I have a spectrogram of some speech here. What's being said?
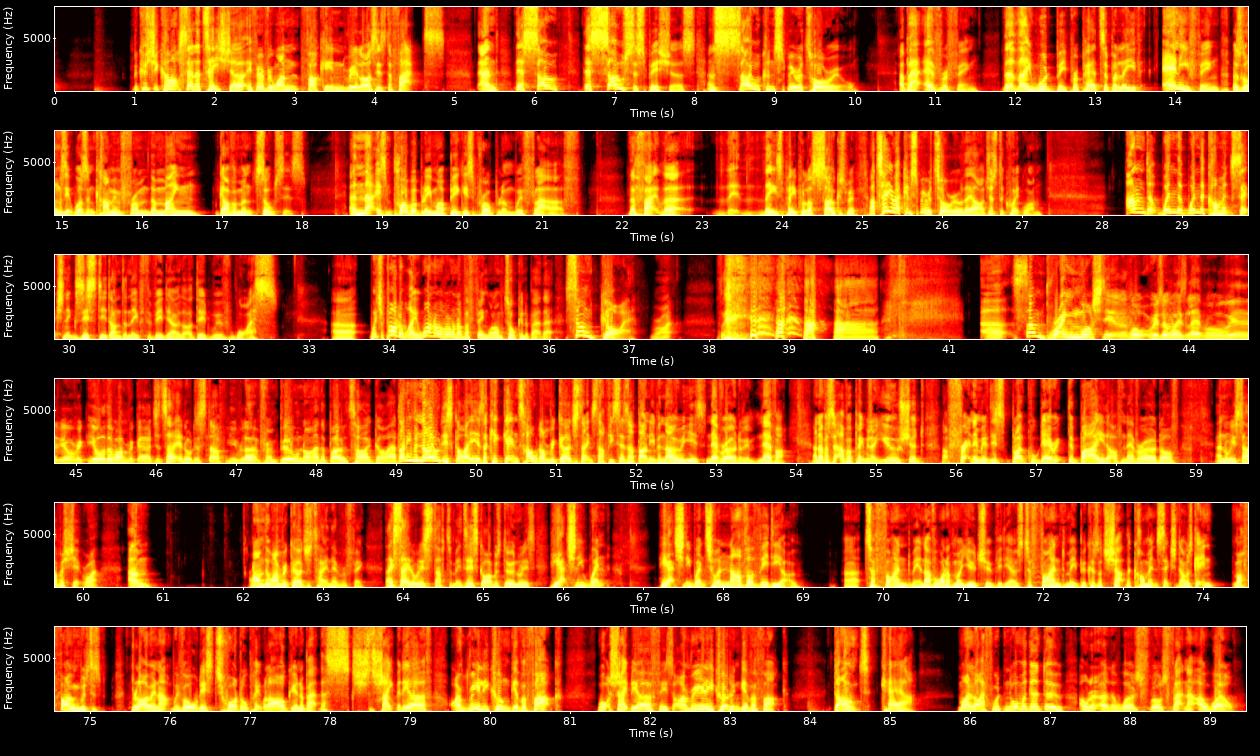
Because you can't sell a t-shirt if everyone fucking realizes the facts. And they're so they're so suspicious and so conspiratorial about everything that they would be prepared to believe anything as long as it wasn't coming from the main government sources. And that is probably my biggest problem with flat earth. The fact that th- these people are so conspiratorial. I'll tell you how conspiratorial they are. Just a quick one under when the when the comments section existed underneath the video that I did with Weiss, uh, which by the way, one other one other thing while I'm talking about that, some guy, right? Uh, some brainwashed it. Water is always level. You're you're the one regurgitating all the stuff you've learned from Bill Nye, the bow tie guy. I don't even know who this guy is. I keep getting told I'm regurgitating stuff. He says I don't even know who he is. Never heard of him. Never. And other other people say you should like, threaten him with this bloke called Eric Dubay that I've never heard of, and all this other shit. Right? Um. I'm the one regurgitating everything. They say all this stuff to me. This guy was doing all this. He actually went. He actually went to another video uh, to find me, another one of my YouTube videos to find me because I'd shut the comment section. I was getting my phone was just blowing up with all this twaddle, people arguing about the shape of the earth. I really couldn't give a fuck what shape the earth is. I really couldn't give a fuck. Don't care. My life wouldn't. What am I going to do? Oh, the, uh, the world's, world's flat now. Oh well.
